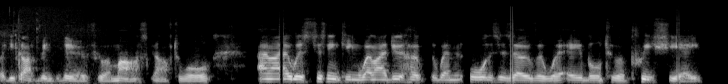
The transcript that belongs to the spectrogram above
But you can't drink Leo through a mask after all. And I was just thinking, well, I do hope that when all this is over, we're able to appreciate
